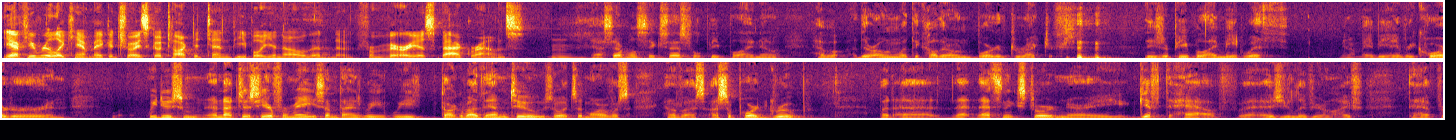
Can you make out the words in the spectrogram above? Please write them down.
Yeah, if you really can't make a choice, go talk to ten people you know that uh, from various backgrounds. Yeah, several successful people I know have a, their own, what they call their own board of directors. These are people I meet with, you know, maybe every quarter, and we do some, and not just here for me. Sometimes we, we talk about them too, so it's a more of a kind of a support group. But uh, that that's an extraordinary gift to have uh, as you live your life, to have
